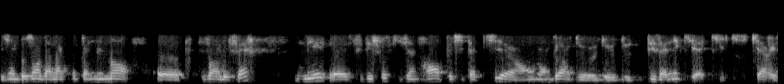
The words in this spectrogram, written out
Ils ont besoin d'un accompagnement pour pouvoir le faire mais c'est des choses qui viendront petit à petit en longueur de, des années qui, arrivent.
